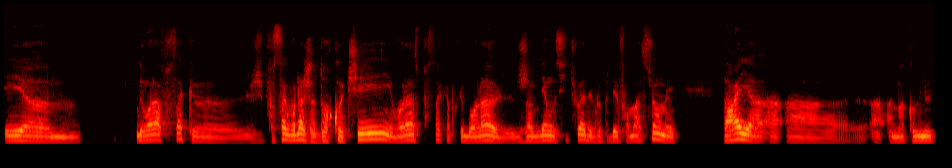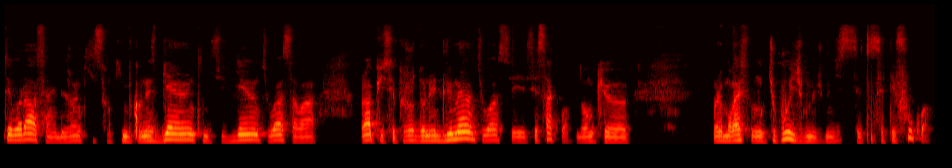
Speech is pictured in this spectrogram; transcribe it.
Et euh, donc voilà, c'est pour ça que, pour ça que voilà, j'adore coacher. Et voilà, c'est pour ça qu'après, bon, là, j'en viens aussi, tu vois, à développer des formations, mais pareil à, ma communauté, voilà, enfin, des gens qui, sont, qui me connaissent bien, qui me suivent bien, tu vois, ça va. Voilà, puis c'est toujours donner de l'humain, tu vois, c'est ça, quoi. Donc, euh, voilà, bref, donc, du coup, je me, je me dis, c'était fou, quoi.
